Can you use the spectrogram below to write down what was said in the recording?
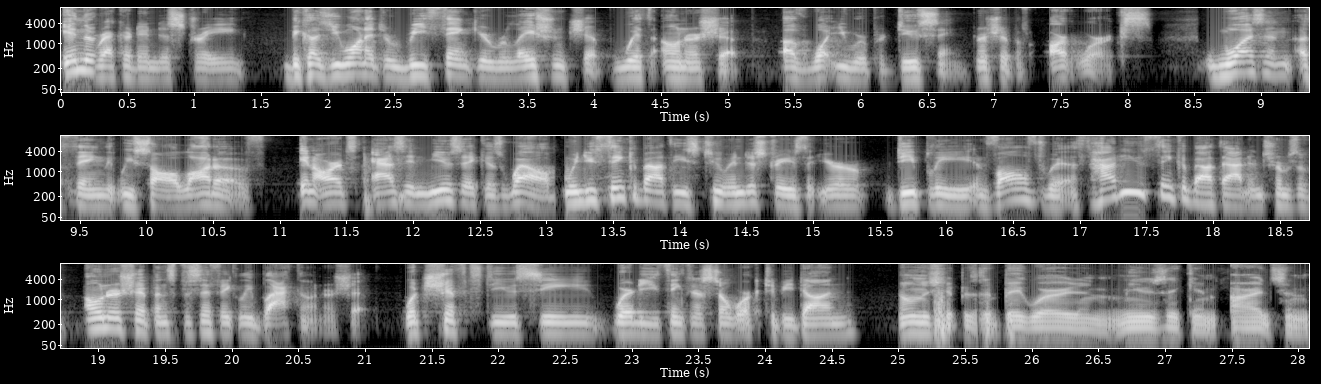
in the record industry because you wanted to rethink your relationship with ownership of what you were producing, ownership of artworks wasn't a thing that we saw a lot of in arts as in music as well. When you think about these two industries that you're deeply involved with, how do you think about that in terms of ownership and specifically Black ownership? What shifts do you see? Where do you think there's still work to be done? Ownership is a big word in music and arts and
